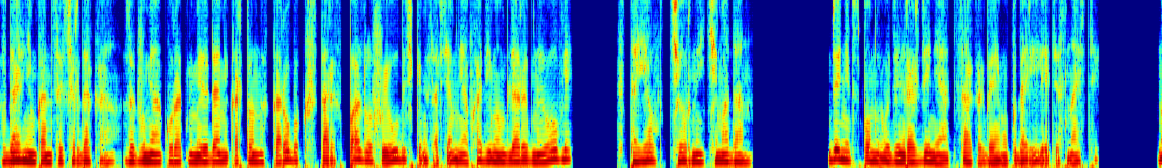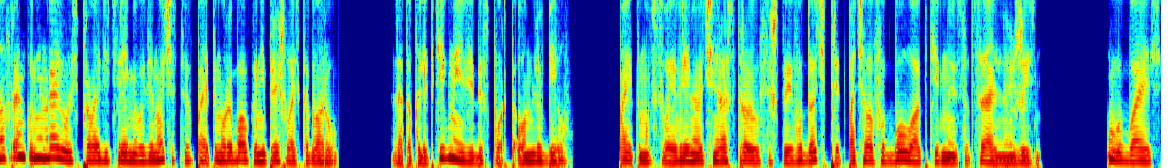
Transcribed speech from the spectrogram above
В дальнем конце чердака, за двумя аккуратными рядами картонных коробок, старых пазлов и удочками, совсем необходимым для рыбной ловли, стоял черный чемодан. Дженни вспомнила день рождения отца, когда ему подарили эти снасти. Но Фрэнку не нравилось проводить время в одиночестве, поэтому рыбалка не пришлась ко двору. Зато коллективные виды спорта он любил поэтому в свое время очень расстроился, что его дочь предпочла футболу активную социальную жизнь. Улыбаясь,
